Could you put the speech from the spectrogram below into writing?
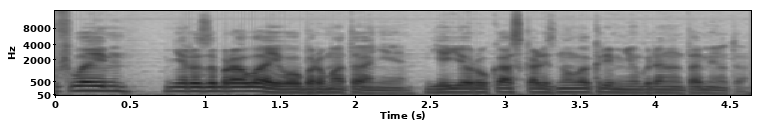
Флейм не разобрала его бормотание. Ее рука скользнула к ремню гранатомета.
